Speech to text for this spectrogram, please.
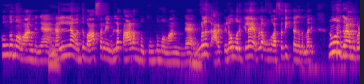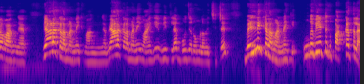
குங்குமம் வாங்குங்க. நல்ல வந்து வாசனை உள்ள தாளம்பூ குங்குமம் வாங்குங்க. உங்களுக்கு அரை கிலோ ஒரு கிலோ எவ்வளோ உங்க வசதிக்கு தகுந்த மாதிரி. நூறு கிராம் கூட வாங்குங்க. வியாழக்கிழமை அன்னைக்கு வாங்குங்க. வியாழக்கிழமை அன்னைக்கு வாங்கி வீட்டில் பூஜை ரூம்ல வச்சுட்டு வெள்ளிக்கிழமை அன்னைக்கு உங்க வீட்டுக்கு பக்கத்துல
